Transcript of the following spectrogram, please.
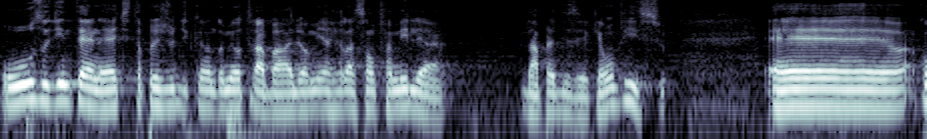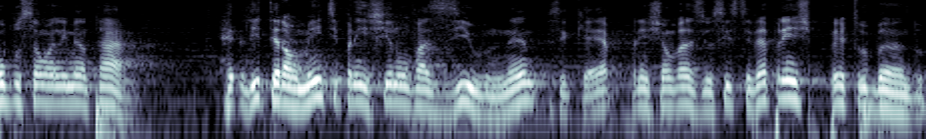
o uso de internet está prejudicando o meu trabalho, a minha relação familiar. Dá para dizer que é um vício. É, a compulsão alimentar. Literalmente preencher um vazio, né? Você quer preencher um vazio. Se estiver perturbando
